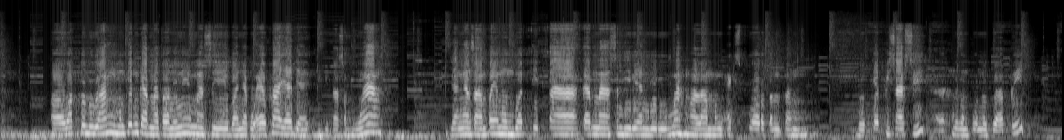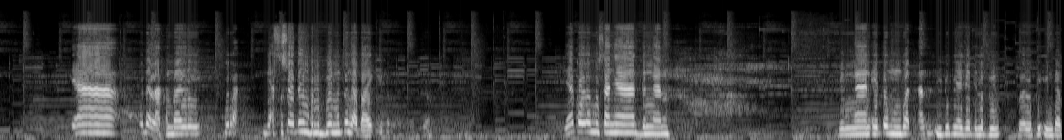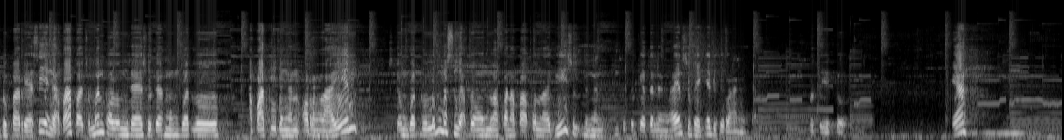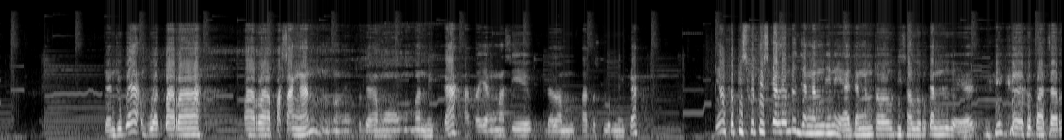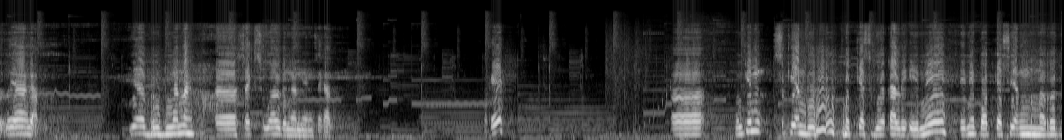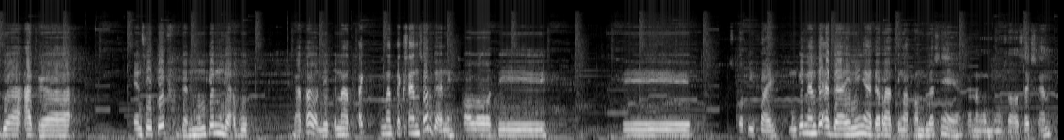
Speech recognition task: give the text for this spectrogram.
eh, waktu luang mungkin karena tahun ini masih banyak WFH ya di, di kita semua. Jangan sampai membuat kita karena sendirian di rumah malah mengeksplor tentang bokepisasi eh, dengan pornografi ya udahlah kembali kurang. Nggak sesuatu yang berlebihan itu nggak baik gitu. Ya kalau misalnya dengan dengan itu membuat hidupnya jadi lebih lebih indah bervariasi ya nggak apa-apa. Cuman kalau misalnya sudah membuat lo apati dengan orang lain sudah membuat lo lemes nggak mau melakukan apa pun lagi dengan untuk kegiatan yang lain sebaiknya dikurangi kan. Seperti itu. Ya. Dan juga buat para para pasangan eh, sudah mau menikah atau yang masih dalam status belum menikah ya fetis-fetis kalian tuh jangan ini ya jangan terlalu disalurkan juga ya ke, ke pacar. Ya enggak ya berhubunganlah uh, seksual dengan yang sehat. Oke? Okay? uh, mungkin sekian dulu podcast gue kali ini. Ini podcast yang menurut gue agak sensitif dan mungkin nggak bu nggak tahu nih kena tag kena tag sensor gak nih kalau di di Spotify. Mungkin nanti ada ininya ada rating 18 nya ya karena ngomong soal seks kan?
